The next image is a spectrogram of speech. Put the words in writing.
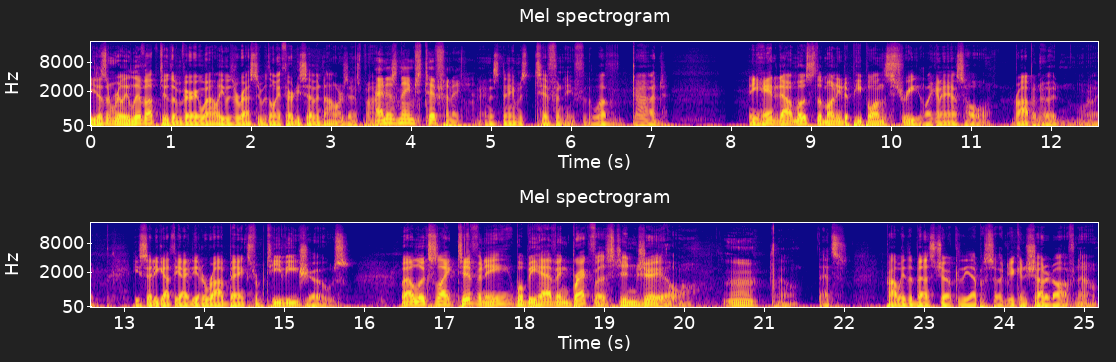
He doesn't really live up to them very well. He was arrested with only $37 in his pocket. And his name's Tiffany. and his name is Tiffany, for the love of God. And he handed out most of the money to people on the street like an asshole. Robin Hood, more like. He said he got the idea to rob banks from TV shows. Well, looks like Tiffany will be having breakfast in jail. Well, that's probably the best joke of the episode. You can shut it off now.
